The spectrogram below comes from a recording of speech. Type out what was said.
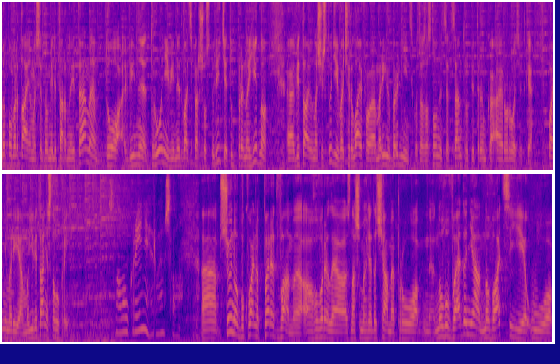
ми повертаємося до мілітарної теми, до війни дронів, війни 21 століття. Тут принагідно е, вітаю в нашій студії вечір лайф е, Марію Берлінську, це засновниця центру підтримки аеророзвідки. Пані Марія, мої вітання. Слава Україні! Слава Україні, героям слава. Е, Щойно буквально перед вами е, говорили е, з нашими глядачами про нововведення, новації у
